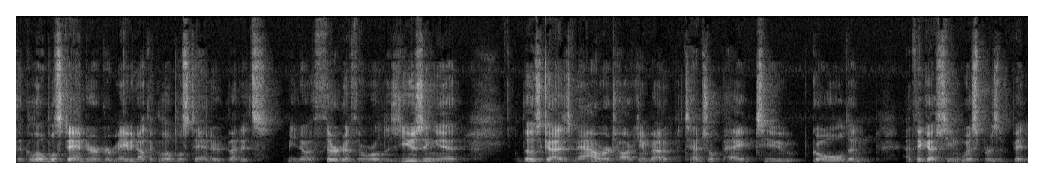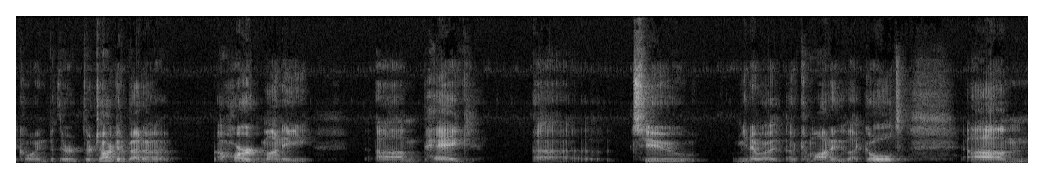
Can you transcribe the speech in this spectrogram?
the global standard, or maybe not the global standard, but it's you know a third of the world is using it. Those guys now are talking about a potential peg to gold, and I think I've seen whispers of Bitcoin, but they're they're talking about a, a hard money um, peg uh, to you know a, a commodity like gold, um,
